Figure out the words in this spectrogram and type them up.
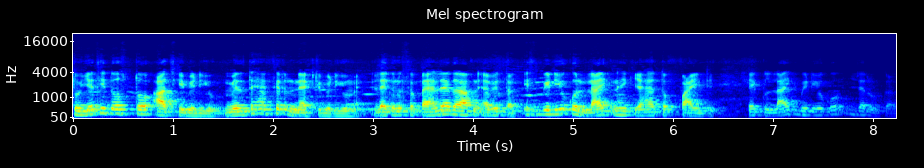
तो ये थी दोस्तों आज की वीडियो मिलते हैं फिर नेक्स्ट वीडियो में। लेकिन उससे पहले अगर आपने अभी तक इस वीडियो को लाइक नहीं किया है तो फाइनली एक लाइक वीडियो को ज़रूर कर।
